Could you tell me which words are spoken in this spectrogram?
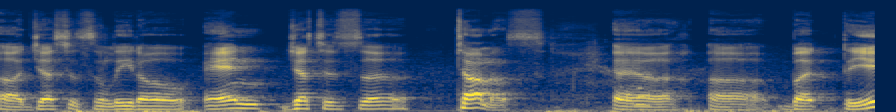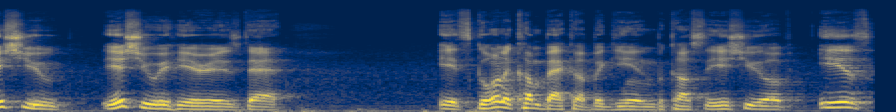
uh, Justice Alito and Justice uh, Thomas. Uh, uh, but the issue issue here is that it's going to come back up again because the issue of is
